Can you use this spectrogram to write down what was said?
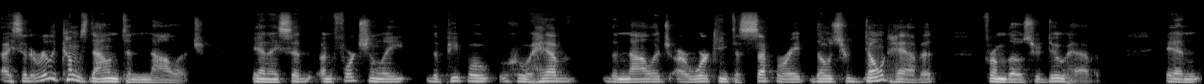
I said it really comes down to knowledge. And I said, unfortunately, the people who have the knowledge are working to separate those who don't have it from those who do have it. And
